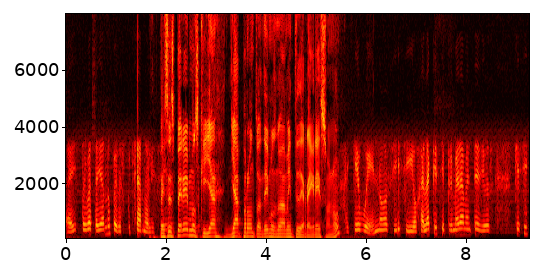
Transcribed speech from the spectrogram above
ahí estoy batallando, pero escuchándoles. Pues esperemos que ya, ya pronto andemos nuevamente de regreso, ¿no? Ay, qué bueno, sí, sí, ojalá que sí, primeramente Dios, que sí.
